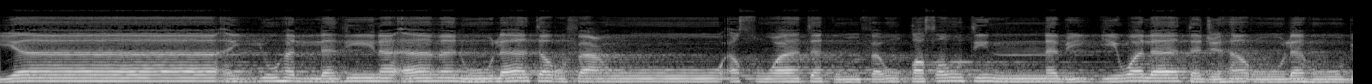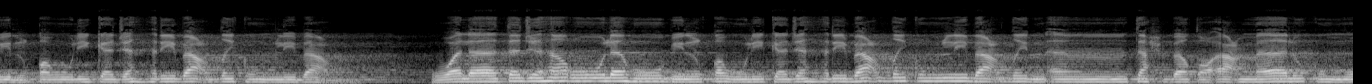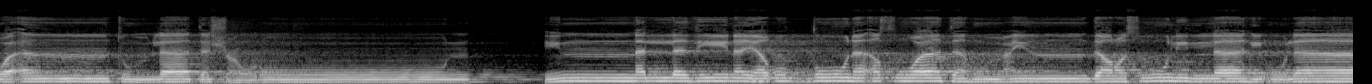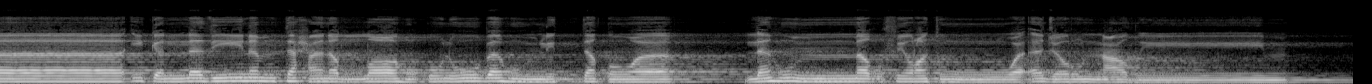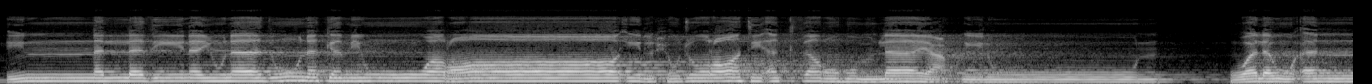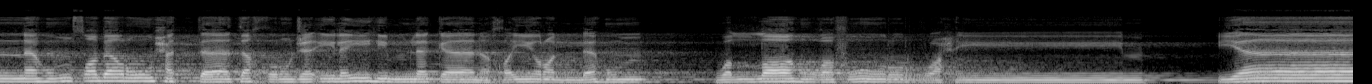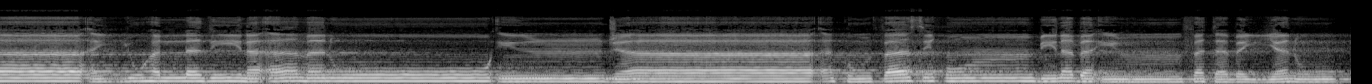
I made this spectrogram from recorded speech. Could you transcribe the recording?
يا أيها الذين آمنوا لا ترفعوا أصواتكم فوق صوت النبي ولا تجهروا له بالقول كجهر بعضكم لبعض. ولا تجهروا له بالقول كجهر بعضكم لبعض ان تحبط اعمالكم وأنتم لا تشعرون ان الذين يغضون اصواتهم عند رسول الله اولئك الذين امتحن الله قلوبهم للتقوى لهم مغفرة وأجر عظيم. إن الذين ينادونك من وراء الحجرات أكثرهم لا يعقلون. ولو أنهم صبروا حتى تخرج إليهم لكان خيرا لهم ۖ. والله غفور رحيم. يا أيها الذين آمنوا إن جاءكم فاسق بنبأ فتبينوا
